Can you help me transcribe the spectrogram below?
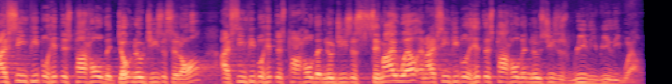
I've seen people hit this pothole that don't know Jesus at all. I've seen people hit this pothole that know Jesus semi well, and I've seen people that hit this pothole that knows Jesus really, really well.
